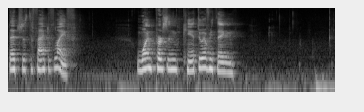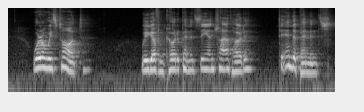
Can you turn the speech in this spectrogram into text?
That's just the fact of life. One person can't do everything. We're always taught we go from codependency in childhood to independence.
